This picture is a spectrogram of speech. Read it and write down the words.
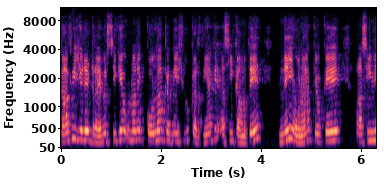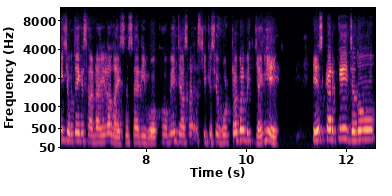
ਕਾਫੀ ਜਿਹੜੇ ਡਰਾਈਵਰ ਸੀਗੇ, ਉਹਨਾਂ ਨੇ ਕੋਲਾਂ ਕਰਨੀਆਂ ਸ਼ੁਰੂ ਕਰਤੀਆਂ ਕਿ ਅਸੀਂ ਕੰਮ ਤੇ ਨਹੀਂ ਆਉਣਾ, ਕਿਉਂਕਿ ਅਸੀਂ ਨਹੀਂ ਚਾਹੁੰਦੇ ਕਿ ਸਾਡਾ ਜਿਹੜਾ ਲਾਇਸੈਂਸ ਹੈ ਰਿਵੋਕ ਹੋਵੇ ਜਾਂ ਅਸੀਂ ਕਿਸੇ ਹੋਰ ਟਰਬਲ ਵਿੱਚ ਜਾਈਏ। ਇਸ ਕਰਕੇ ਜਦੋਂ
